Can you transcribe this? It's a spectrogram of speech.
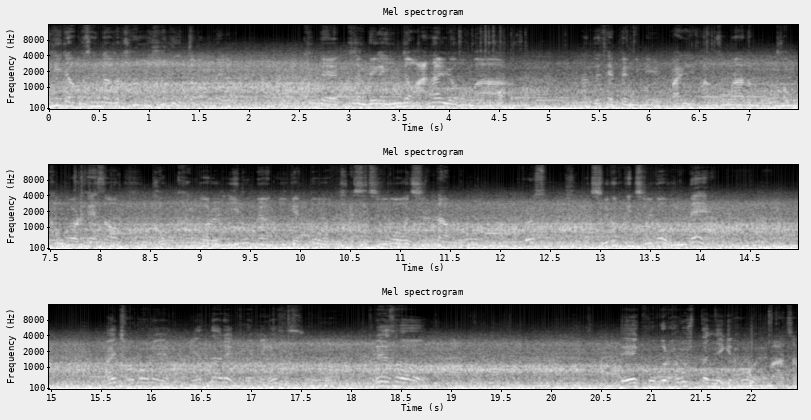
일이라고 생각을 하고 하고 있더라고 내가 근데 그냥 내가 인정 안 하려고 막 하는데 대표님이 빨리 방송을 하던 뭐더 큰 걸 해서 더 큰 거를 이루면 이게 또 다시 즐거워진다고 그럴 수 있지 즐겁긴 즐거운데 아니 저번에 옛날에 그런 얘기 했었어 그래서 내 곡을 하고 싶다는 얘기를 한 거야 맞아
